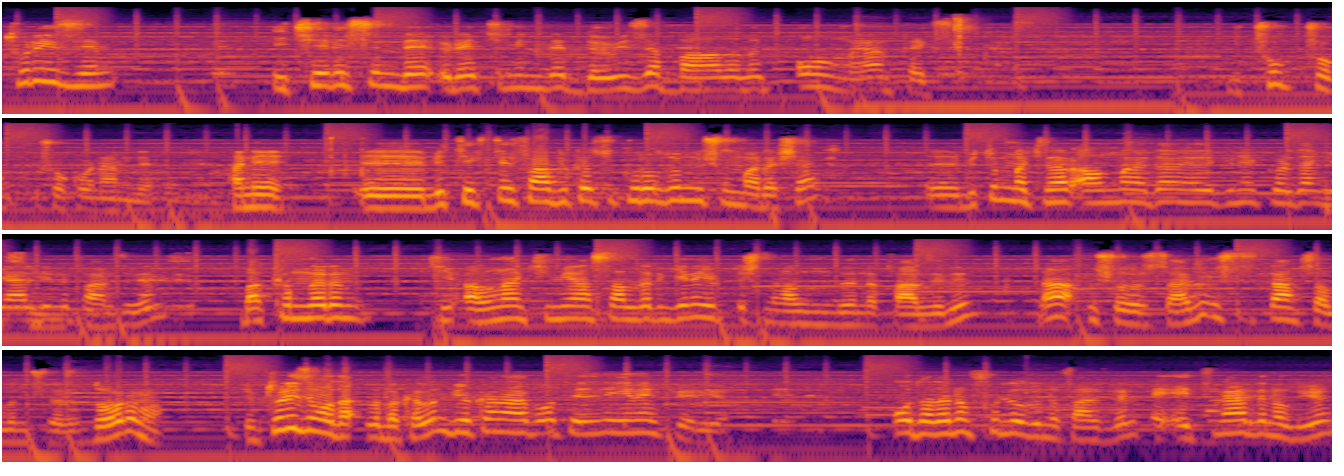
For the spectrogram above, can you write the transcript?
Turizm içerisinde üretiminde dövize bağlılık olmayan tek sektör. Bu çok çok çok önemli. Hani e, bir tekstil fabrikası kurulduğunu düşün Maraş'a. E, bütün makineler Almanya'dan ya da Güney Kore'den geldiğini farz edin. Bakımların, alınan kimyasalların gene yurt dışından alındığını farz edin. Ne yapmış oluruz sadece? İstihdam sağlamış oluruz. Doğru mu? Şimdi turizm odaklı bakalım. Gökhan abi otelinde yemek veriyor. Odaların full olduğunu farz edelim. E, eti nereden alıyor?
